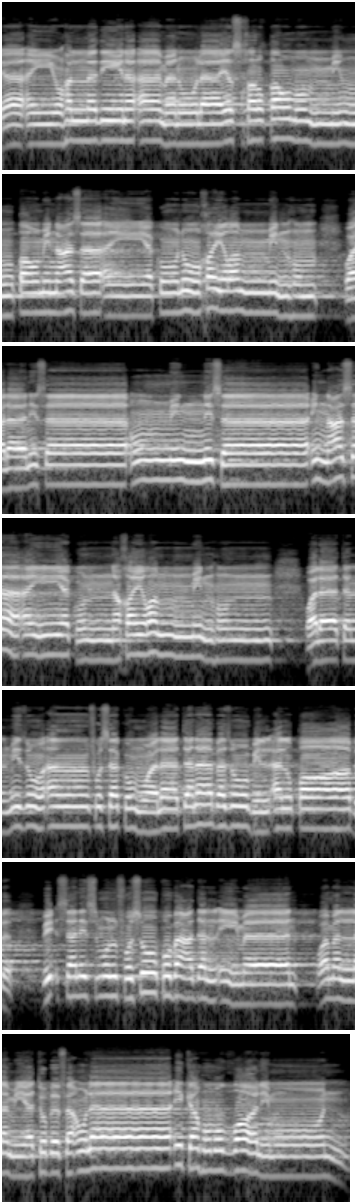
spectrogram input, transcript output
يا أيها الذين آمنوا لا يسخر قوم من قوم عسى أن يكونوا خيرا منهم ولا نساء من نساء عسى أن يكن خيرا منهن ولا تلمزوا أنفسكم ولا تنابزوا بالألقاب بئس الاسم الفسوق بعد الإيمان ومن لم يتب فأولئك هم الظالمون.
